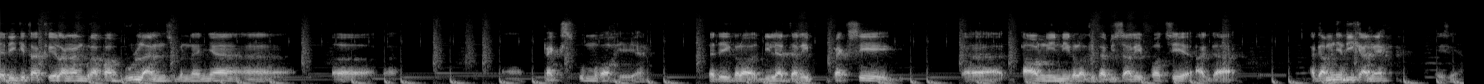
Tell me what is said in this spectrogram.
jadi kita kehilangan berapa bulan sebenarnya uh, uh, uh, PEX umroh ya. Jadi kalau dilihat dari PEX sih uh, tahun ini kalau kita bisa report sih agak agak menyedihkan ya. ya.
